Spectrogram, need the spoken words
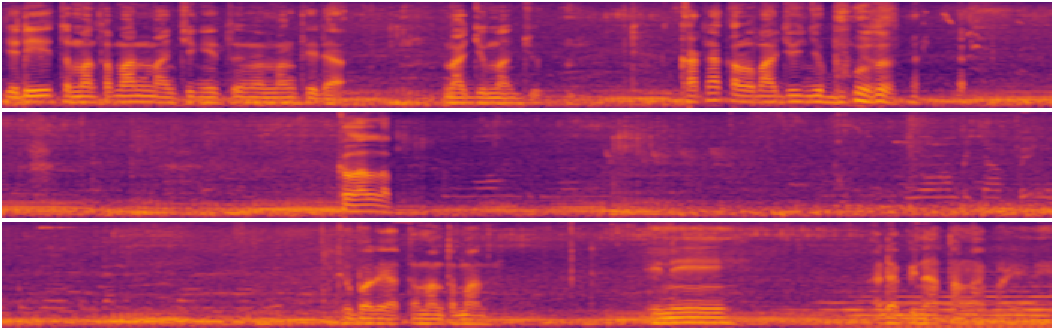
jadi teman-teman mancing itu memang tidak maju-maju. Karena kalau maju nyebur. Kelelep. Coba lihat teman-teman. Ini ada binatang apa ini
